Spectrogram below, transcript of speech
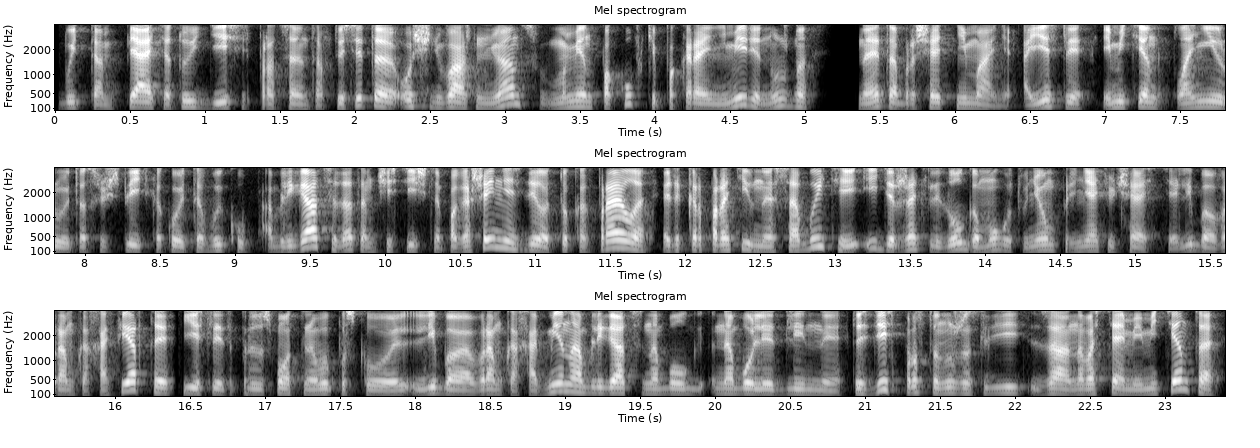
быть там 5, а то и 10%. То есть это очень важный нюанс. В момент покупки, по крайней мере, нужно на это обращать внимание. А если эмитент планирует осуществить какой-то выкуп облигаций, да, там частичное погашение сделать, то, как правило, это корпоративное событие, и держатели долга могут в нем принять участие, либо в рамках оферты, если это предусмотрено выпуску, либо в рамках обмена облигаций на, бол- на более длинные. То здесь просто нужно следить за новостями эмитента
